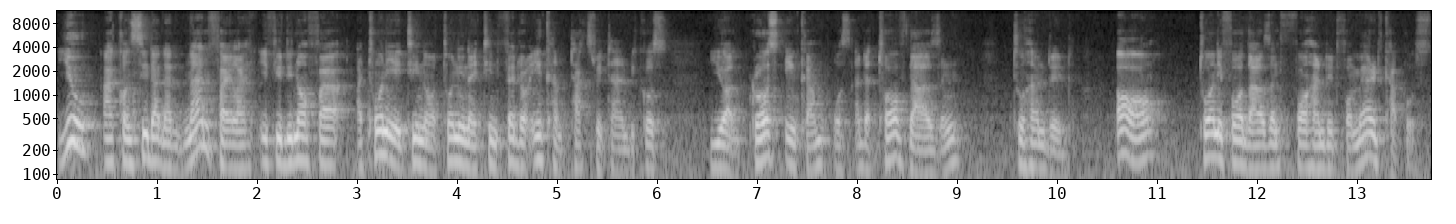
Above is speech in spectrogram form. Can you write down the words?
You are considered a non-filer if you did not file a 2018 or 2019 federal income tax return because your gross income was under 12,200 or 24,400 for married couples.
